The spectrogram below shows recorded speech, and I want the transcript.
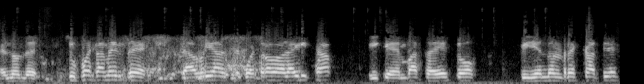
en donde supuestamente le habrían secuestrado a la hija y que en base a esto, pidiendo el rescate,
